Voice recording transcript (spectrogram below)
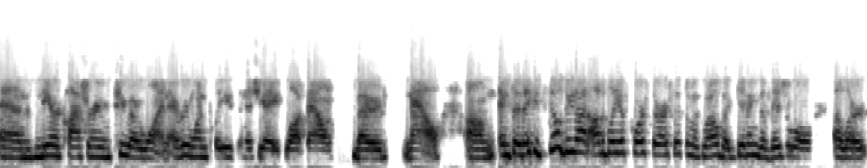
and near classroom 201. Everyone, please initiate lockdown mode now. Um, and so they could still do that audibly, of course, through our system as well, but giving the visual alert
